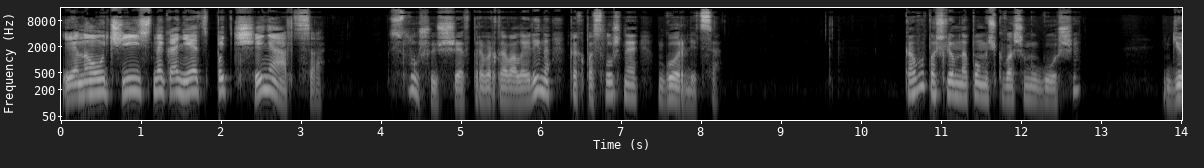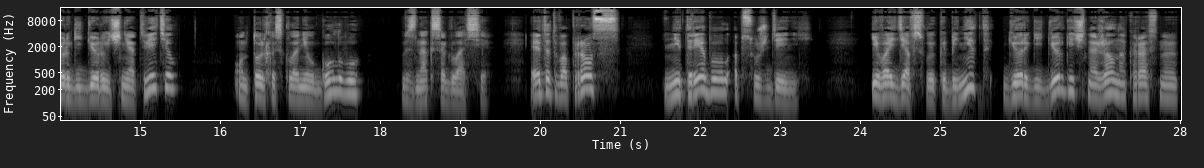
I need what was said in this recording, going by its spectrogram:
и научись, наконец, подчиняться. — Слушай, шеф, — проворковала Элина, как послушная горлица. — Кого пошлем на помощь к вашему Гоше? Георгий Георгиевич не ответил, он только склонил голову в знак согласия. Этот вопрос не требовал обсуждений и, войдя в свой кабинет, Георгий Георгиевич нажал на красную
